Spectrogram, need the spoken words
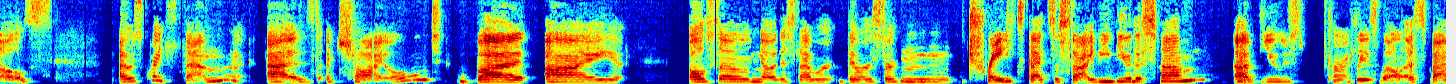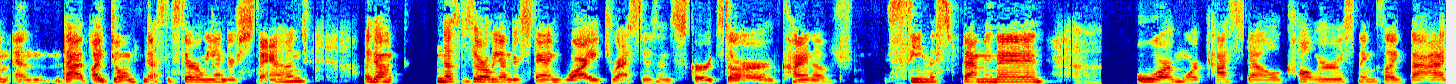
else. I was quite femme as a child, but I also noticed that were there were certain traits that society viewed as femme, uh, views currently as well as femme, and that I don't necessarily understand. I don't necessarily understand why dresses and skirts are kind of seen as feminine or more pastel colors things like that.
